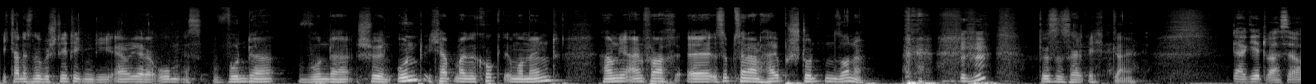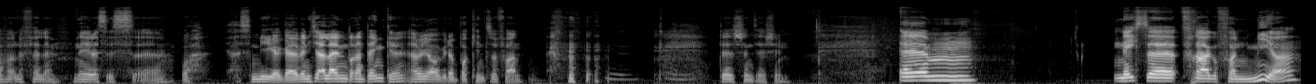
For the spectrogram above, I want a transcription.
ich kann es nur bestätigen, die Area da oben ist wunder, wunderschön. Und ich habe mal geguckt, im Moment haben die einfach äh, 17,5 Stunden Sonne. Das ist halt echt geil. Da geht was, ja, auf alle Fälle. Nee, das ist, äh, boah, ja, ist mega geil. Wenn ich alleine dran denke, habe ich auch wieder Bock hinzufahren. das ist schon sehr schön. Ähm, nächste Frage von mir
